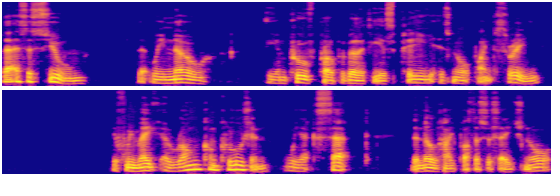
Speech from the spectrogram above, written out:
Let us assume that we know the improved probability is p is 0.3. If we make a wrong conclusion, we accept the null hypothesis H0,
